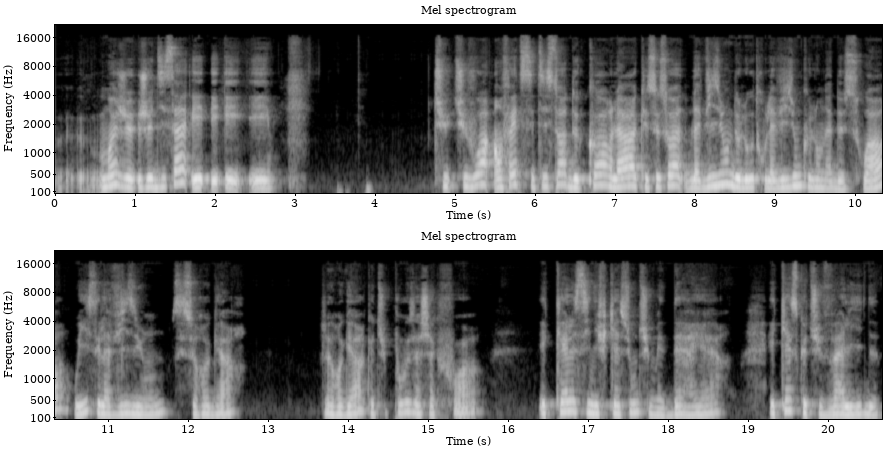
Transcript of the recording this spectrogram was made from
euh, moi je, dis ça et, et, et tu, tu vois, en fait, cette histoire de corps-là, que ce soit la vision de l'autre ou la vision que l'on a de soi, oui, c'est la vision, c'est ce regard. Le regard que tu poses à chaque fois. Et quelle signification tu mets derrière? Et qu'est-ce que tu valides?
